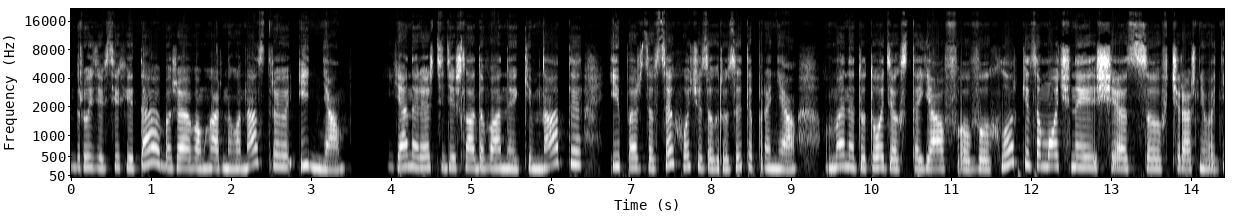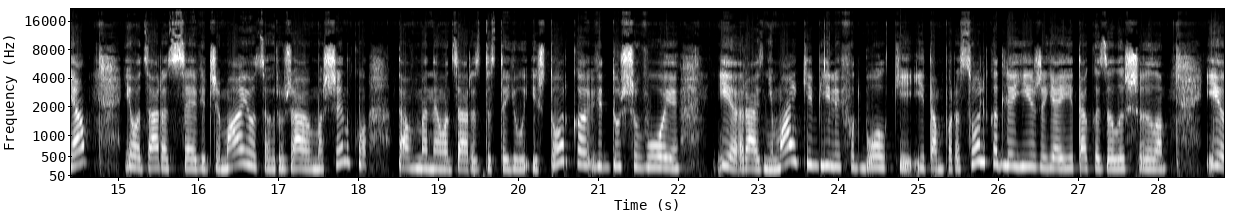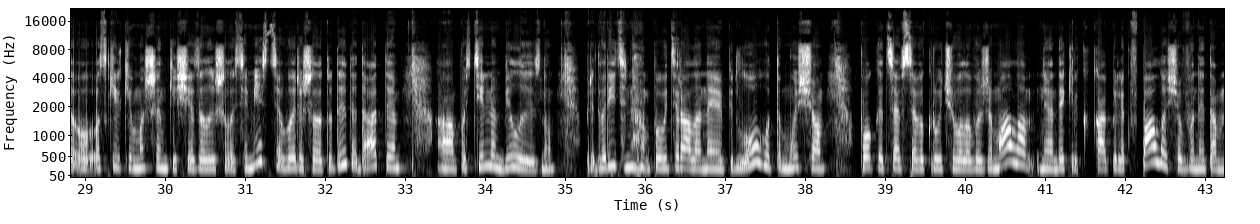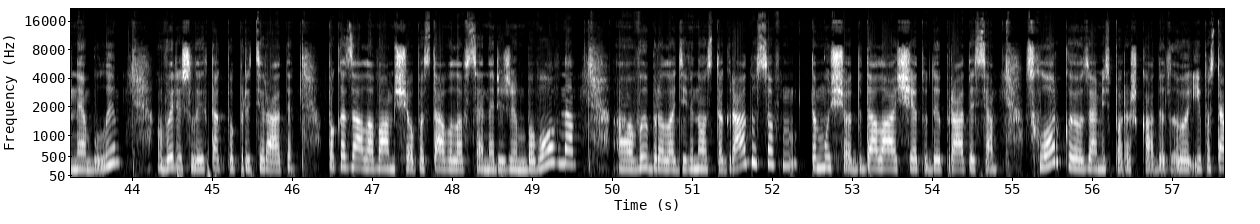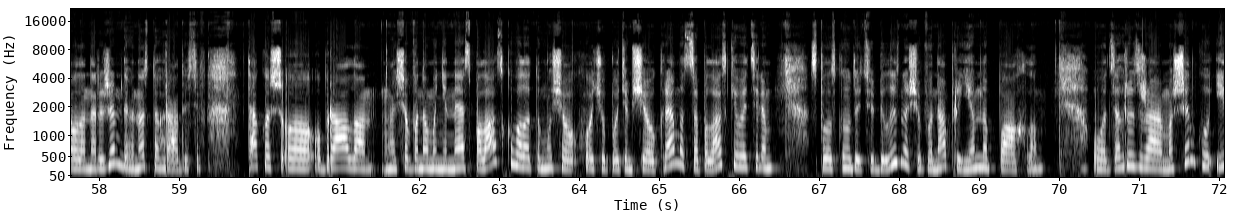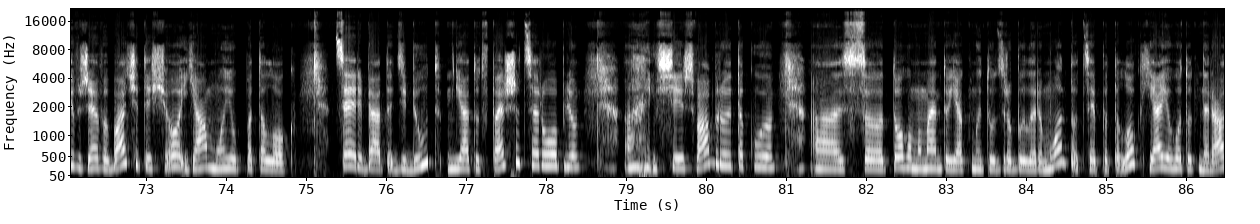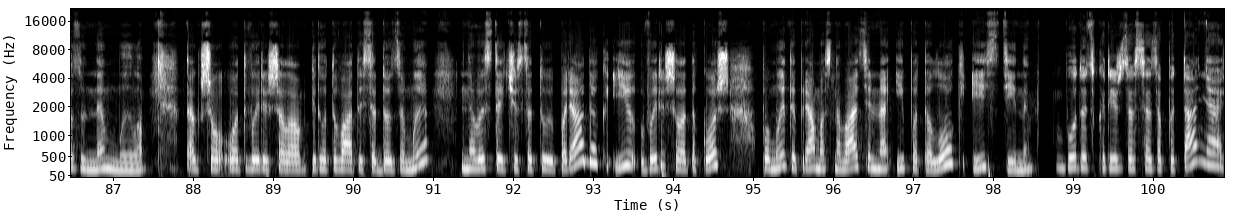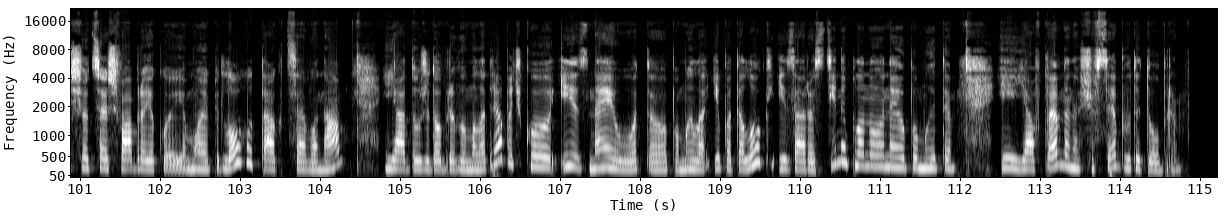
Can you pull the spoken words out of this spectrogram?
Друзі, всіх вітаю! Бажаю вам гарного настрою і дня. Я нарешті дійшла до ванної кімнати і перш за все хочу загрузити прання. В мене тут одяг стояв в хлорці замочений ще з вчорашнього дня. І от зараз все віджимаю, загружаю в машинку. Там в мене от зараз достаю і шторка від душової, і різні майки, білі футболки, і там парасолька для їжі, я її так і залишила. І оскільки в машинці ще залишилося місце, вирішила туди додати постільну білизну. Предварительно повитирала нею підлогу, тому що поки це все викручувала, вижимала, е, декілька капелек впало, щоб вони там не були. Вирішила їх так попритирати. Показала вам, що поставила все на режим бавовна, вибрала 90 градусів, тому що додала ще туди пратися з хлоркою замість порошка і поставила на режим 90 градусів. Також е, обрала, щоб воно мені не споласкувало, тому що хочу потім ще окремо з ополаскувателем сполоскнути цю білизну, щоб вона приємно пахла. От, загружаю машинку, і вже ви бачите, що я мою потолок. Це, ребята, дебют. Я тут вперше це роблю. Ще й шваброю такою. З того моменту, як ми тут зробили ремонт, оцей потолок, я його тут ні разу не мила. Так що, от вирішила підготуватися до зими, навести чистоту і порядок, і вирішила також помити прямо основательно і потолок, і стіни. Будуть, скоріш за все, запитання, що це швабра, якою я мою підлогу. Так, це вона. Я дуже добре вимила тряпочкою і з нею от е, помила і потолок, і зараз стіни планую нею помити. І я впевнена, що все буде добре.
